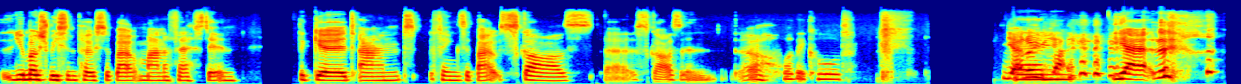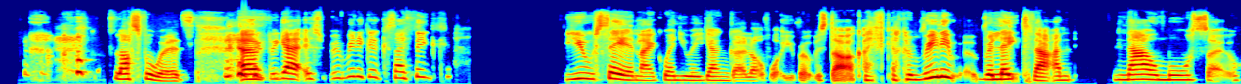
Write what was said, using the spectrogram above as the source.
your most recent post about manifesting the good and things about scars, uh, scars and uh, what are they called? Yeah, no, yeah. Um, yeah. Lost for words. Um, but yeah, it's been really good because I think you saying like when you were younger, a lot of what you wrote was dark. I I can really relate to that, and now more so,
